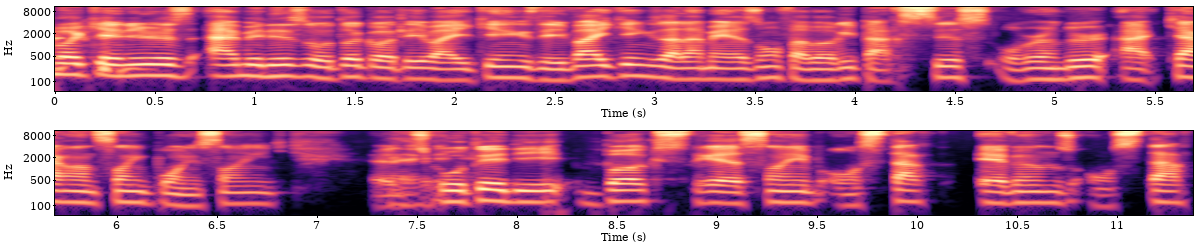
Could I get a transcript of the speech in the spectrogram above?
Buccaneers à Minnesota contre les Vikings. Les Vikings à la maison, favoris par 6, over-under à 45,5. Euh, du côté des Bucks, très simple, on start Evans, on start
